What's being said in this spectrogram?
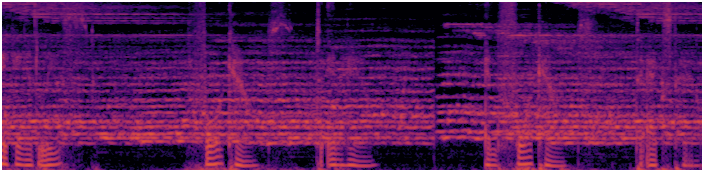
taking at least four counts to inhale and four counts to exhale.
